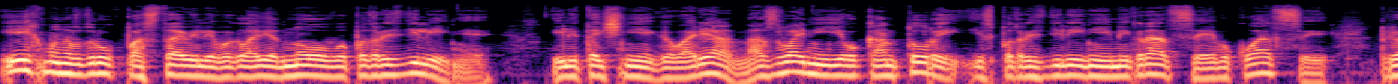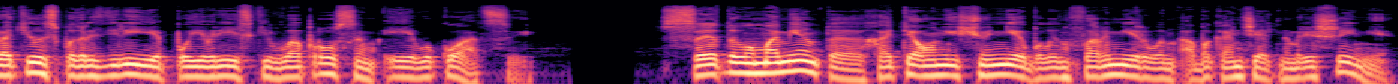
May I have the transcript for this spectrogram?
Эйхмана вдруг поставили во главе нового подразделения, или точнее говоря, название его конторы из подразделения миграции и эвакуации превратилось в подразделение по еврейским вопросам и эвакуации. С этого момента, хотя он еще не был информирован об окончательном решении,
